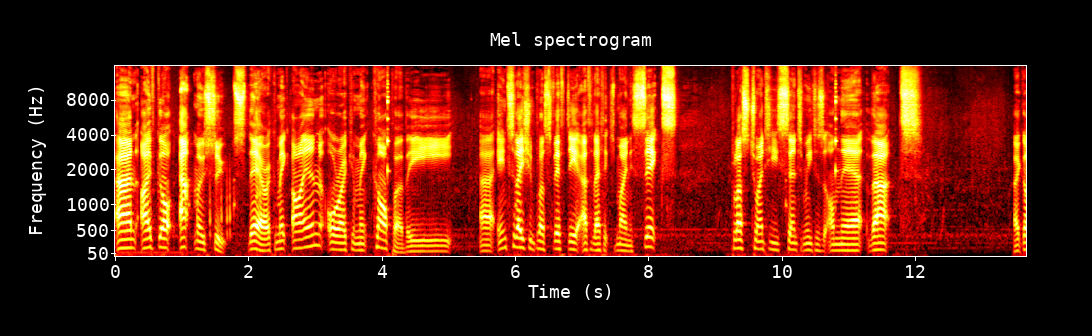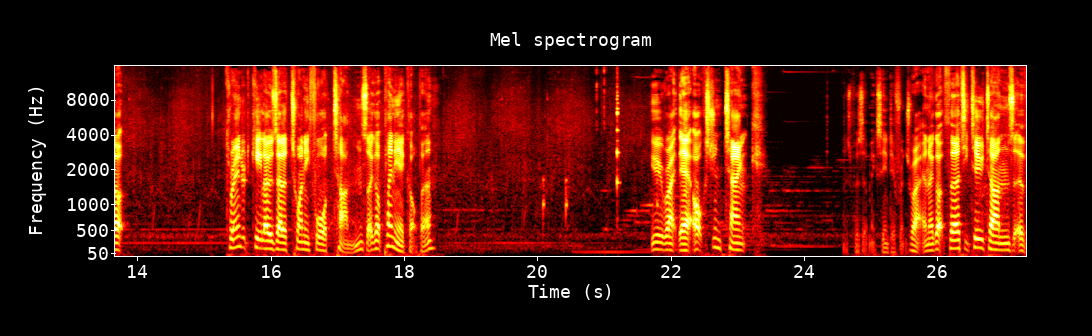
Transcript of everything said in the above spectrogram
And I've got Atmosuits there. I can make iron or I can make copper. The uh, insulation plus 50, athletics minus 6, plus 20 centimeters on there. That I got 300 kilos out of 24 tons. I got plenty of copper. You right there. Oxygen tank. I suppose that makes any difference. Right, and I got 32 tons of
